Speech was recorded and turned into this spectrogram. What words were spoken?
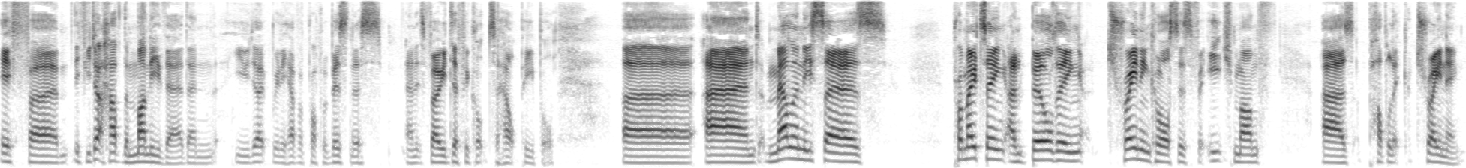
if um, if you don't have the money there, then you don't really have a proper business, and it's very difficult to help people. Uh, and Melanie says promoting and building training courses for each month as public training.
